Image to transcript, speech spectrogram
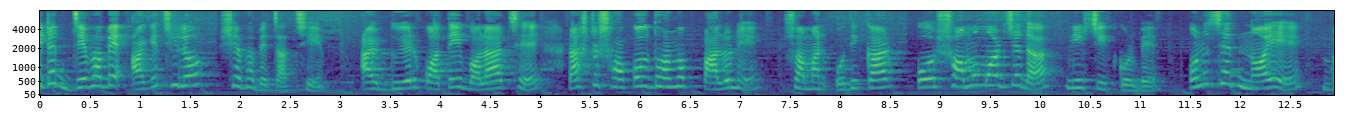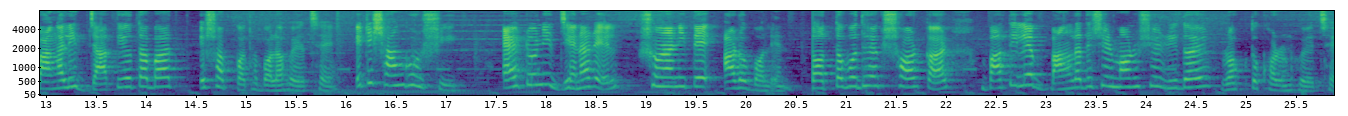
এটা যেভাবে আগে ছিল, সেভাবে চাচ্ছি। আর দুয়ের কতেই বলা আছে, রাষ্ট্র সকল ধর্ম পালনে সমান অধিকার ও সমমর্যাদা নিশ্চিত করবে। অনুচ্ছেদ নয়ে বাঙালির জাতীয়তাবাদ, এসব কথা বলা হয়েছে। এটি সাংঘর্ষিক। অ্যাটর্নি জেনারেল শুনানিতে আরও বলেন, তত্ত্বাবধায়ক সরকার বাতিলে বাংলাদেশের মানুষের হৃদয়ে রক্তক্ষরণ হয়েছে।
